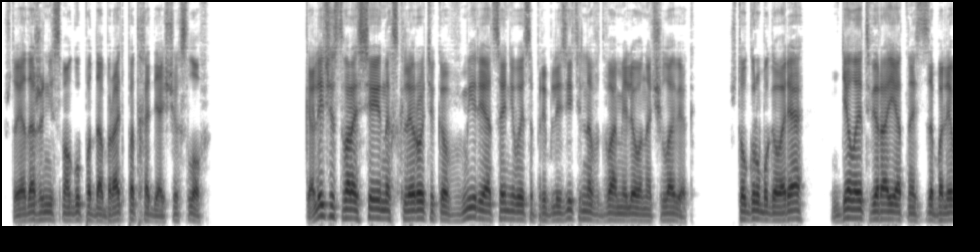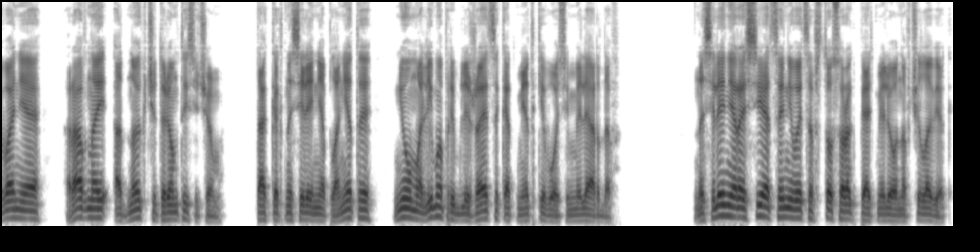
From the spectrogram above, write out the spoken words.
что я даже не смогу подобрать подходящих слов. Количество рассеянных склеротиков в мире оценивается приблизительно в 2 миллиона человек, что, грубо говоря, делает вероятность заболевания равной 1 к 4 тысячам, так как население планеты неумолимо приближается к отметке 8 миллиардов. Население России оценивается в 145 миллионов человек,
